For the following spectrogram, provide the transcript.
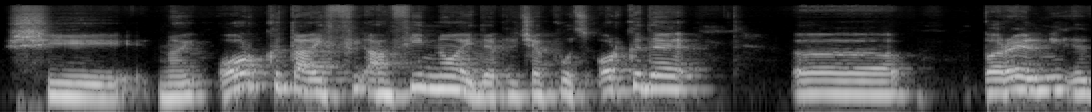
Și noi, oricât am fi noi de pricepuți, oricât de uh, păreri,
